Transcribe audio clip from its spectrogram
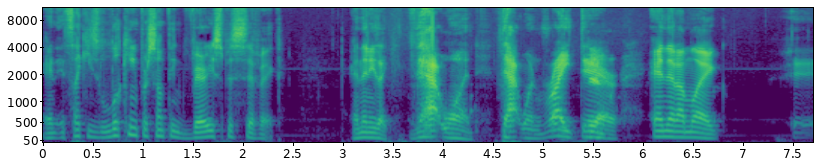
and it's like he's looking for something very specific, and then he's like that one, that one right there, and then I'm like, eh,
